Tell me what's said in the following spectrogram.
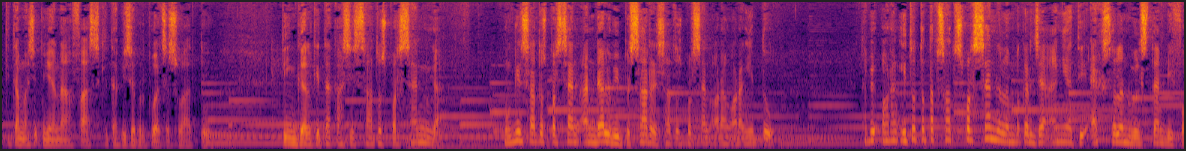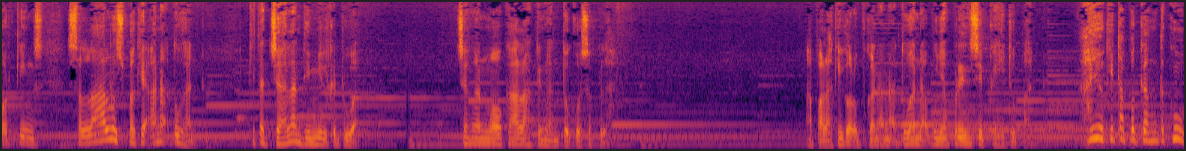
kita masih punya nafas, kita bisa berbuat sesuatu. Tinggal kita kasih 100% nggak? Mungkin 100% Anda lebih besar dari 100% orang-orang itu. Tapi orang itu tetap 100% dalam pekerjaannya. The excellent will stand before kings. Selalu sebagai anak Tuhan. Kita jalan di mil kedua. Jangan mau kalah dengan toko sebelah. Apalagi kalau bukan anak Tuhan, tidak punya prinsip kehidupan. Ayo kita pegang teguh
